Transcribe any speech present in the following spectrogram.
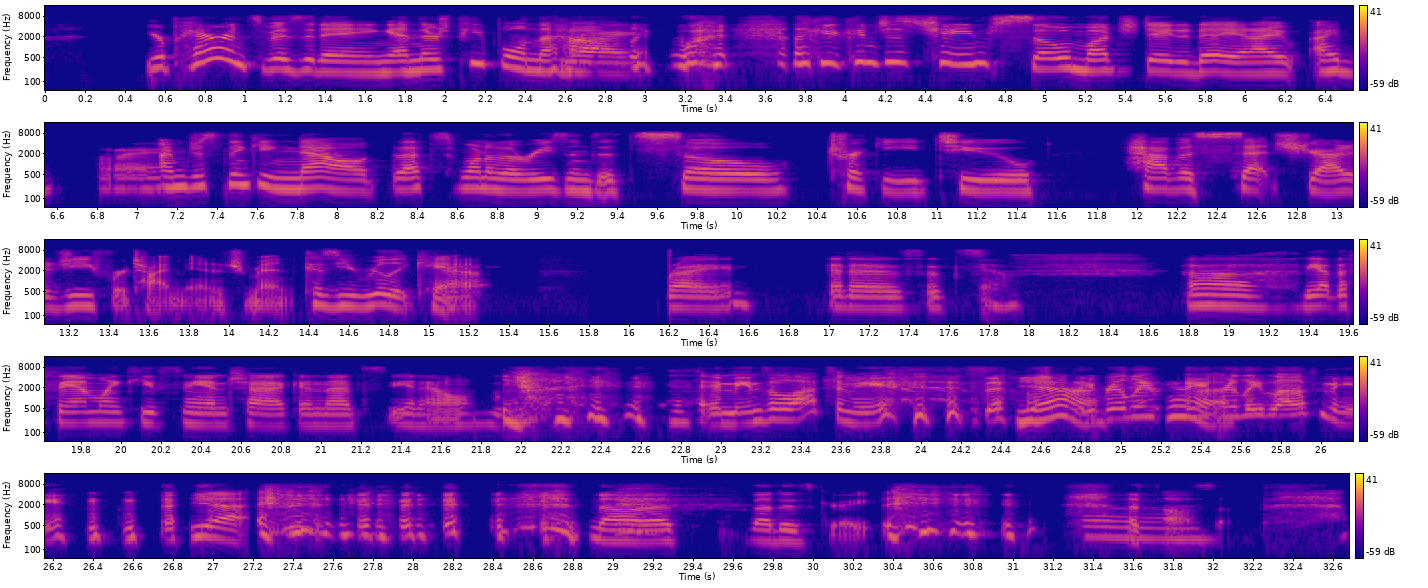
your parents visiting and there's people in the house Right. like what like it can just change so much day to day and i i Right. i'm just thinking now that's one of the reasons it's so tricky to have a set strategy for time management because you really can't Right. It is. It's Yeah. uh yeah, the family keeps me in check and that's, you know, it means a lot to me. so Yeah, they really yeah. they really love me. yeah no that's that is great. That's awesome.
